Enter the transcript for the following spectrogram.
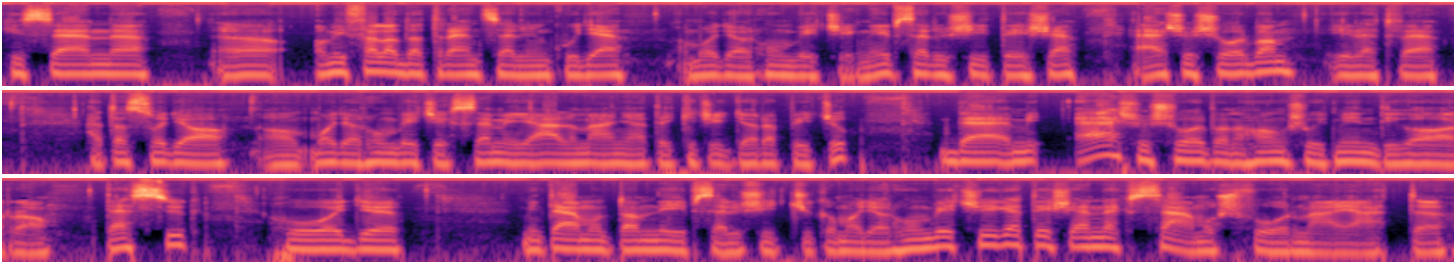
hiszen a mi feladatrendszerünk ugye a Magyar Honvédség népszerűsítése elsősorban, illetve hát az, hogy a, a Magyar Honvédség személyi állományát egy kicsit gyarapítsuk, de mi elsősorban a hangsúlyt mindig arra tesszük, hogy mint elmondtam, népszerűsítsük a Magyar Honvédséget, és ennek számos formáját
